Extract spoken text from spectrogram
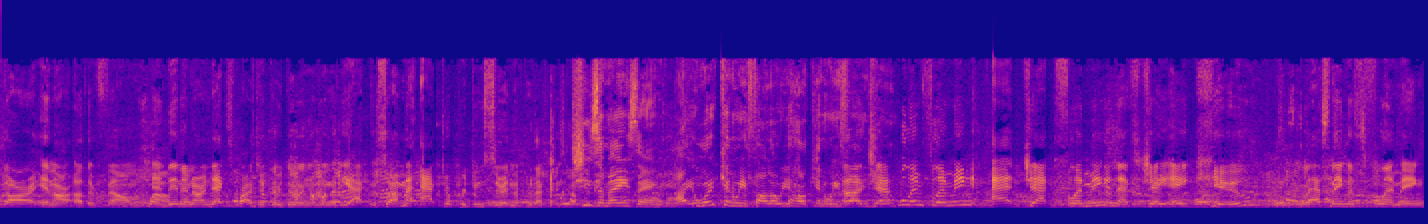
star in our other film. Wow. And then in our next project we're doing, I'm one of the actors. So I'm an actor producer in the production company. She's amazing. I, where can we follow you? How can we Uh, find you? Jaqueline Fleming at Jaq Fleming, and that's J A Q. Last name is Fleming.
